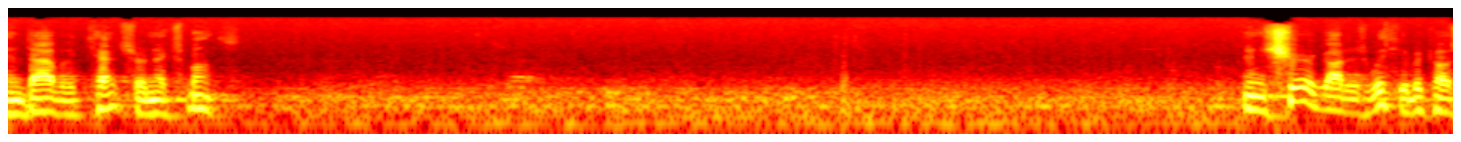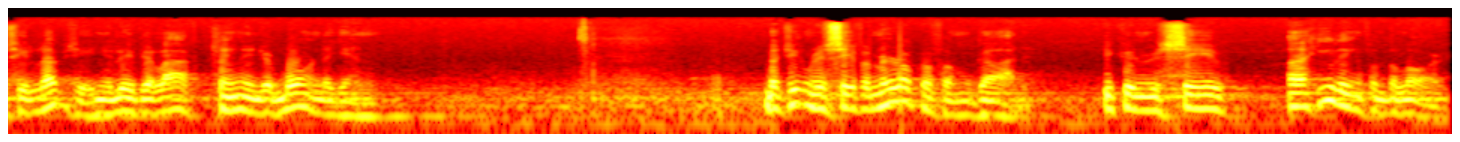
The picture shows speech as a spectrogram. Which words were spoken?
and die with cancer next month. And sure, God is with you because he loves you and you live your life clean and you're born again. But you can receive a miracle from God. You can receive a healing from the Lord.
